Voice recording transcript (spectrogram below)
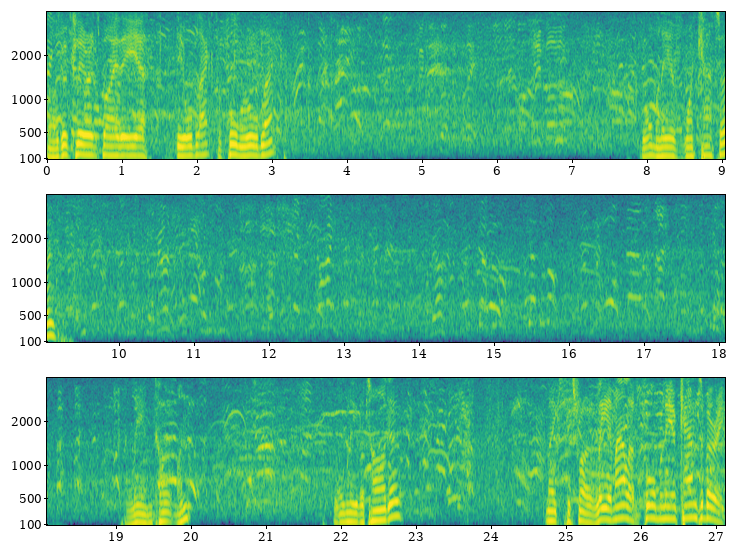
Well, good clearance by the uh, the All Black, the former All Black. Formerly of Waikato. Liam Coltman, formerly of Otago, makes the throw. Liam Allen, formerly of Canterbury.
